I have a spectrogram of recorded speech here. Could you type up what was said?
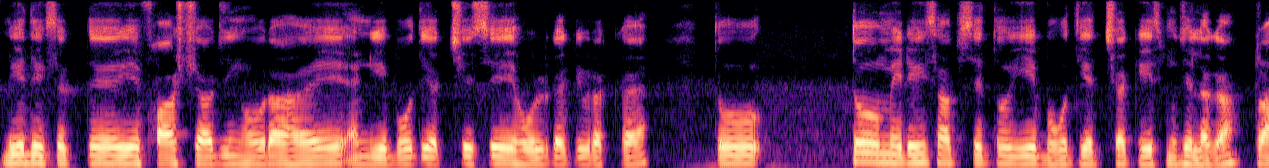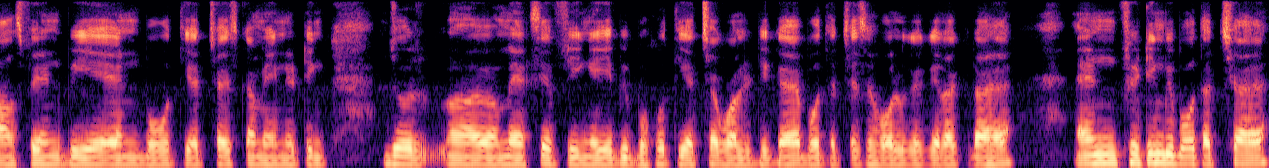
ये देख सकते हैं, ये फास्ट चार्जिंग हो रहा है एंड ये बहुत ही अच्छे से होल्ड करके रखा है। तो तो मेरे हिसाब से तो ये बहुत ही अच्छा केस मुझे लगा। ट्रांसपेरेंट भी है एंड बहुत ही अच्छा इसका मैग्नेटिक जो मैक्सेफ रिंग है ये भी बहुत ही अच्छा क्वालिटी का है, बहुत अच्छे से होल्ड करके रख रहा है। एंड फिटिंग भी बहुत अच्छा है।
